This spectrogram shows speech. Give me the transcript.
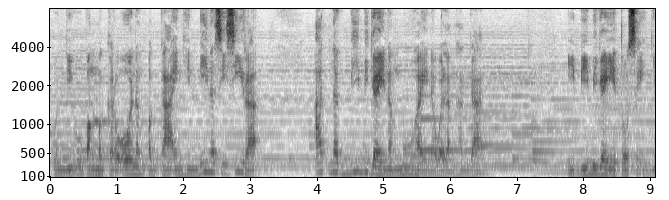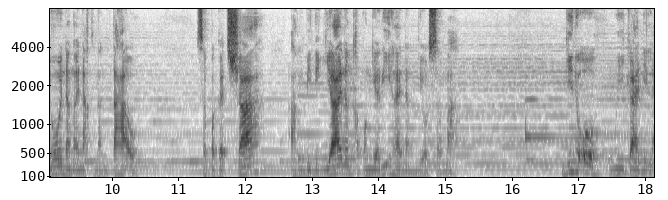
kundi upang magkaroon ng pagkaing hindi nasisira at nagbibigay ng buhay na walang hanggan. Ibibigay ito sa inyo ng anak ng tao, sapagat siya ang binigyan ng kapangyarihan ng Diyos Ama. Ginoo, wika nila,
